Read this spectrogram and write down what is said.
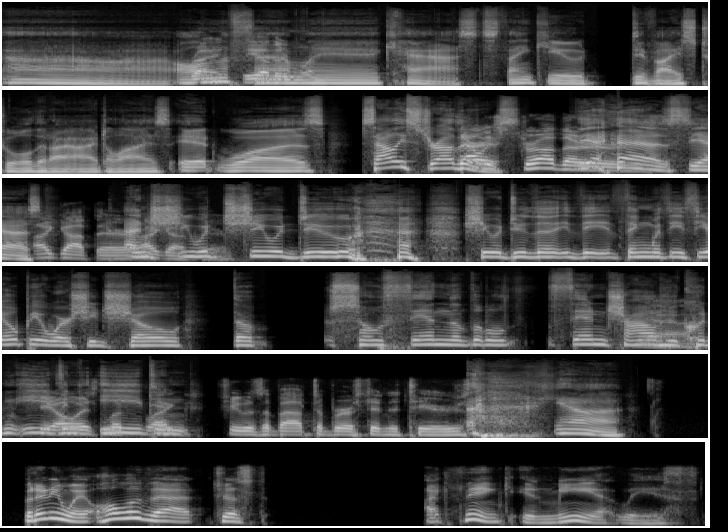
Ah, all in the the family casts. Thank you, device tool that I idolize. It was Sally Struthers. Sally Struthers. Yes, yes. I got there. and I got she would there. she would do she would do the the thing with Ethiopia where she'd show the so thin the little thin child who couldn't She even eat looked and she was about to burst into tears. yeah but anyway, all of that just, I think, in me at least,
